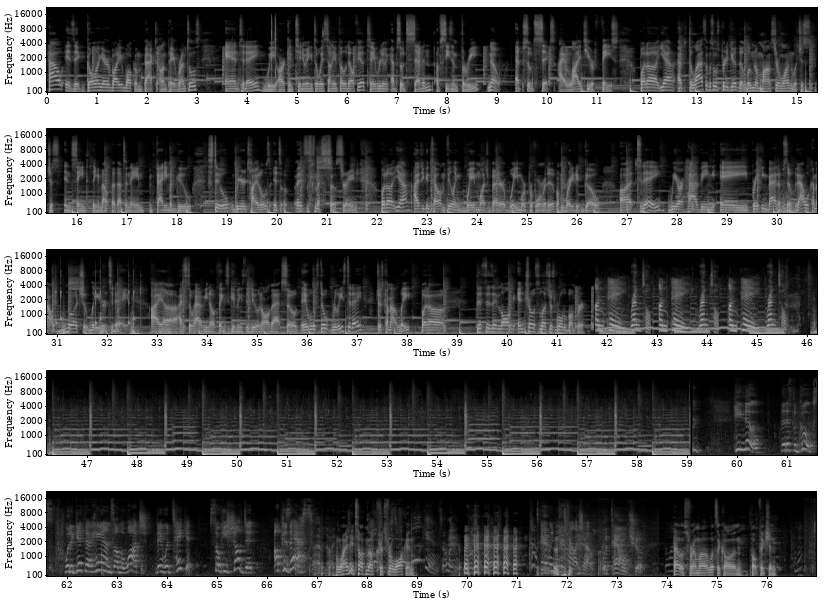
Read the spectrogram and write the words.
How is it going, everybody? Welcome back to Unpaid Rentals. And today we are continuing It's Always Sunny in Philadelphia. Today we're doing episode 7 of season 3. No, episode 6. I lied to your face. But uh yeah, the last episode was pretty good. The aluminum monster one, which is just insane to think about that that's a name. Fatty Magoo. Still weird titles. It's it's that's so strange. But uh yeah, as you can tell, I'm feeling way much better, way more performative. I'm ready to go. Uh today we are having a Breaking Bad episode, but that will come out much later today. I uh, I still have you know Thanksgivings to do and all that, so it will still release today, just come out late. But uh, this is a long intro, so let's just roll the bumper. Unpaid. rental, Unpaid. rental, Unpaid. rental. He knew that if the gooks were to get their hands on the watch, they would take it. So he shoved it up his ass. I have no idea. Why are they talking about Christopher Walken? Sound like Rosa Parks. He's gonna win me the talent show. What talent show? That was from uh, what's it called? Pulp Fiction.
